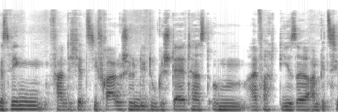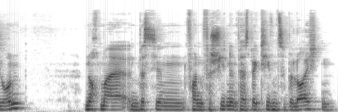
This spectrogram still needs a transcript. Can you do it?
Deswegen fand ich jetzt die Fragen schön, die du gestellt hast, um einfach diese Ambition nochmal ein bisschen von verschiedenen Perspektiven zu beleuchten.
